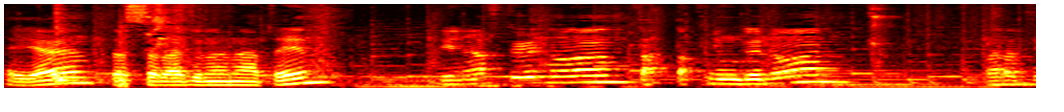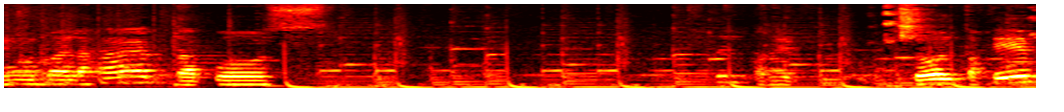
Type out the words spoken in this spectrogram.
Ayan, tapos sarado na natin. Then after nun, taktak yung ganon para bumaba lahat. Tapos, doon takip. Doon takip.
